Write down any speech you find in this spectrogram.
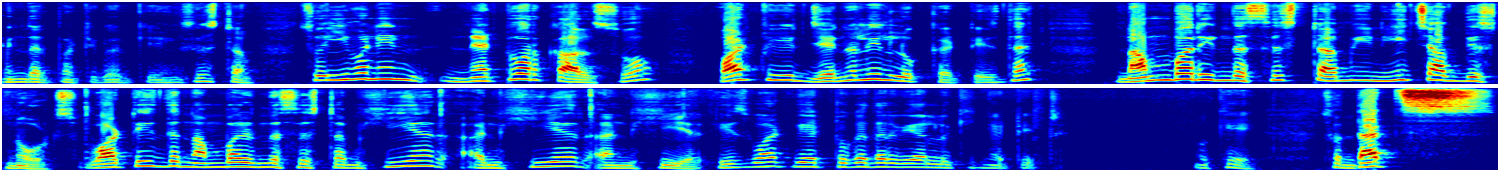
in that particular queuing system. So, even in network also what we generally look at is that number in the system in each of these nodes. What is the number in the system here and here and here is what we are together we are looking at it. Okay. So, that is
